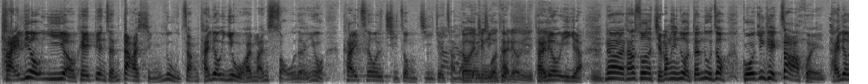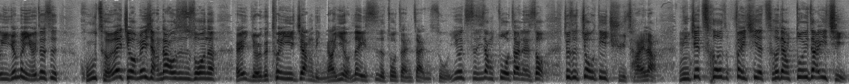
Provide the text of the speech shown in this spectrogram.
台六一哦可以变成大型路障。台六一我还蛮熟的，因为我开车或者骑重机就常常都会经过台六一。台六一啦，那他说呢，解放军如果登陆之后，国军可以炸毁台六一。原本以为这是。胡扯！哎，结果没想到是说呢，哎，有一个退役将领，然后也有类似的作战战术。因为实际上作战的时候就是就地取材了，你这车废弃的车辆堆在一起。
